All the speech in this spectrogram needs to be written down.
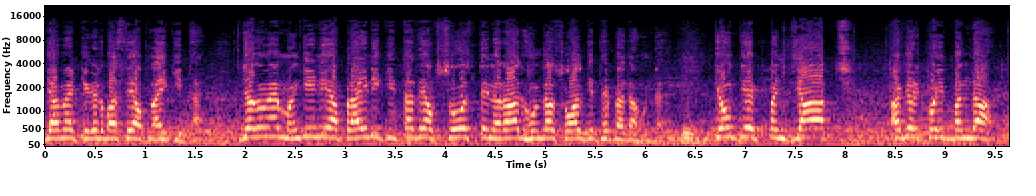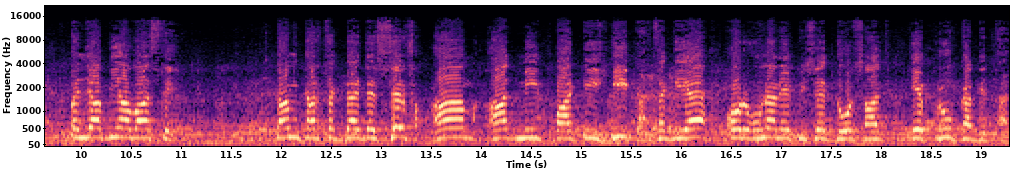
ਜਾਂ ਮੈਂ ਟਿਕਟ ਵਾਸਤੇ ਅਪਲਾਈ ਕੀਤਾ। ਜਦੋਂ ਮੈਂ ਮੰਗੀ ਨਹੀਂ ਅਪਲਾਈ ਨਹੀਂ ਕੀਤਾ ਤੇ ਅਫਸੋਸ ਤੇ ਨਾਰਾਜ਼ ਹੋਣ ਦਾ ਸਵਾਲ ਕਿੱਥੇ ਪੈਦਾ ਹੁੰਦਾ ਕਿਉਂਕਿ ਪੰਜਾਬ 'ਚ ਅਗਰ ਕੋਈ ਬੰਦਾ ਪੰਜਾਬੀਆਂ ਵਾਸਤੇ ਕੰਮ ਕਰ ਸਕਦਾ ਹੈ ਤੇ ਸਿਰਫ ਆਮ ਆਦਮੀ ਪਾਰਟੀ ਹੀ ਕਰ ਸਕਦੀ ਹੈ ਔਰ ਉਹਨਾਂ ਨੇ ਪਿਛਲੇ 2 ਸਾਲ ਇਹ ਪ੍ਰੂਵ ਕਰ ਦਿੱਤਾ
